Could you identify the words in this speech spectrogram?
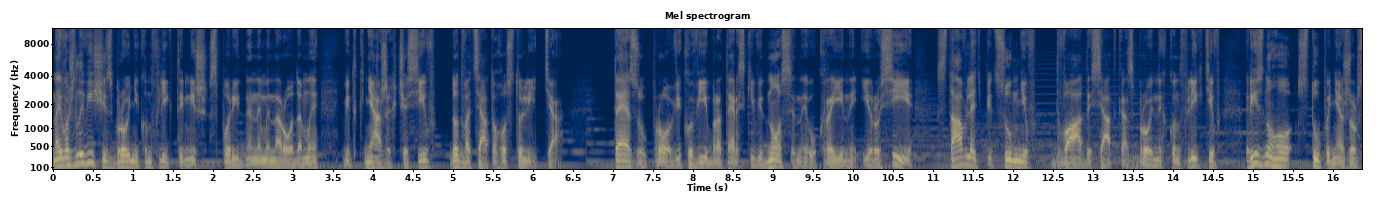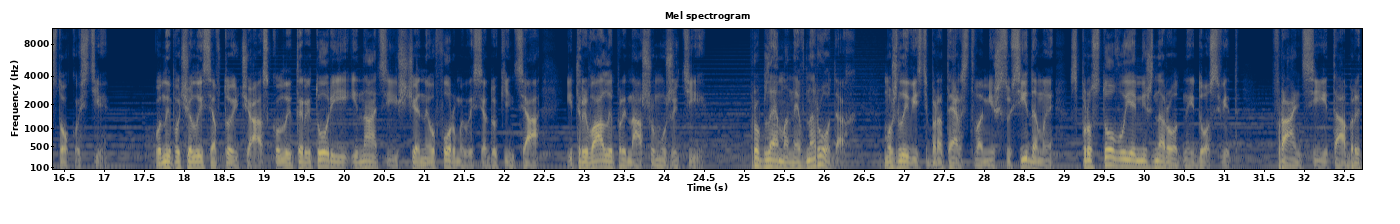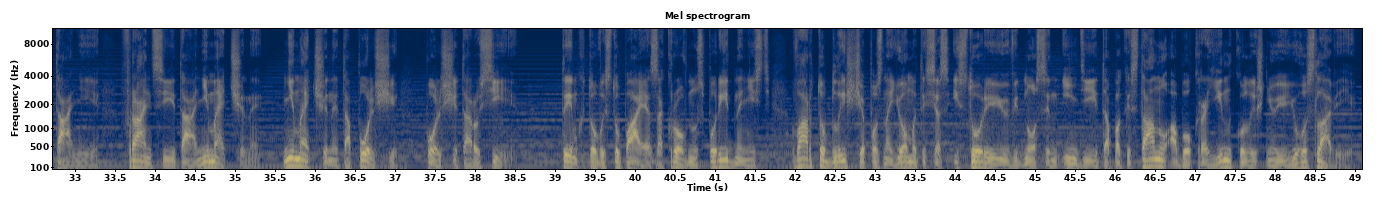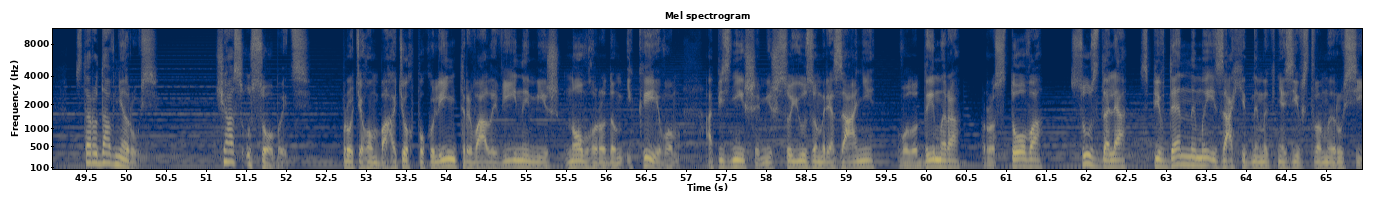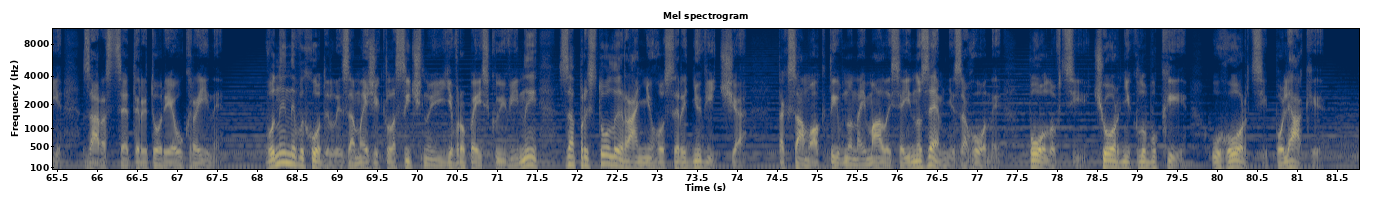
найважливіші збройні конфлікти між спорідненими народами від княжих часів до ХХ століття. Тезу про вікові братерські відносини України і Росії ставлять під сумнів два десятка збройних конфліктів різного ступеня жорстокості. Вони почалися в той час, коли території і нації ще не оформилися до кінця і тривали при нашому житті. Проблема не в народах. Можливість братерства між сусідами спростовує міжнародний досвід Франції та Британії, Франції та Німеччини, Німеччини та Польщі, Польщі та Росії. Тим, хто виступає за кровну спорідненість, варто ближче познайомитися з історією відносин Індії та Пакистану або країн колишньої Югославії. Стародавня Русь. Час усобиць. Протягом багатьох поколінь тривали війни між Новгородом і Києвом, а пізніше між Союзом Рязані, Володимира, Ростова, Суздаля з південними і західними князівствами Русі. Зараз це територія України. Вони не виходили за межі класичної європейської війни за престоли раннього середньовіччя. Так само активно наймалися іноземні загони: половці, чорні клобуки, угорці, поляки.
